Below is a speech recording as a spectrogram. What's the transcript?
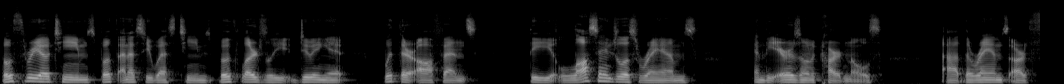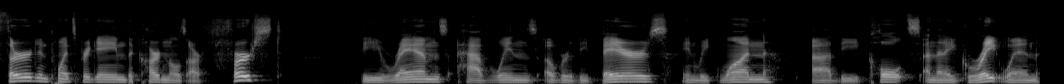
Both 3-0 teams, both NFC West teams, both largely doing it with their offense. The Los Angeles Rams and the Arizona Cardinals. Uh, the Rams are third in points per game. The Cardinals are first. The Rams have wins over the Bears in week one, uh, the Colts, and then a great win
